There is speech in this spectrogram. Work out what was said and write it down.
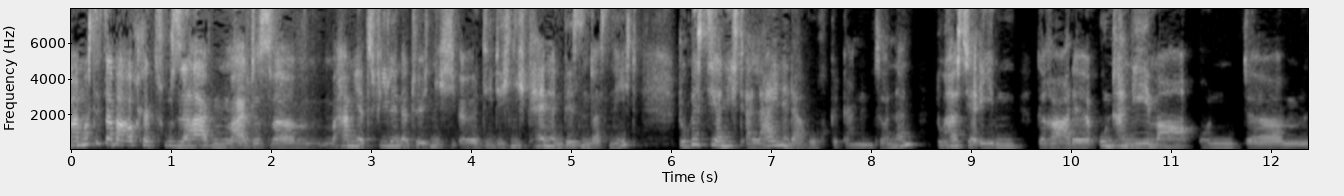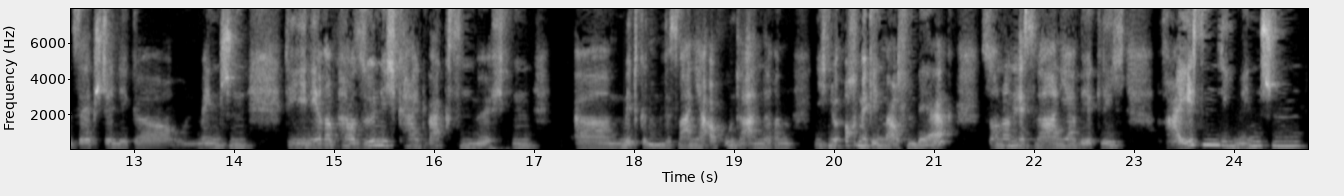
man muss jetzt aber auch dazu sagen, weil das ähm, haben jetzt viele natürlich nicht, äh, die dich nicht kennen, wissen das nicht. Du bist ja nicht alleine da hochgegangen, sondern du hast ja eben gerade Unternehmer und ähm, Selbstständige und Menschen, die in ihrer Persönlichkeit wachsen möchten, äh, mitgenommen. Das waren ja auch unter anderem nicht nur, ach, wir gehen mal auf den Berg, sondern es waren ja wirklich Reisen, die Menschen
